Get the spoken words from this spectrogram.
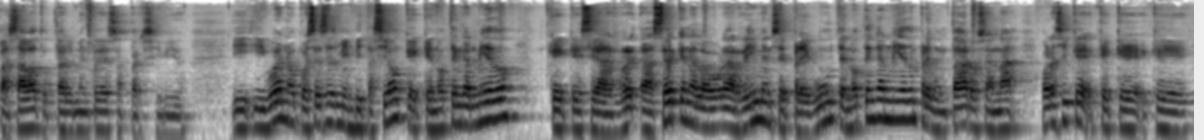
pasaba totalmente desapercibido. Y, y bueno, pues esa es mi invitación, que, que no tengan miedo, que, que, se acerquen a la obra, rimen, se pregunten, no tengan miedo en preguntar, o sea, na, ahora sí que, que, que,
